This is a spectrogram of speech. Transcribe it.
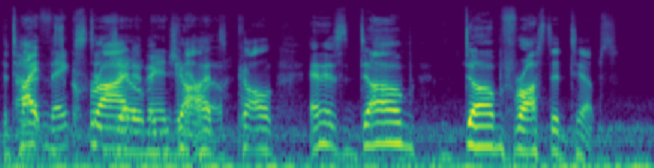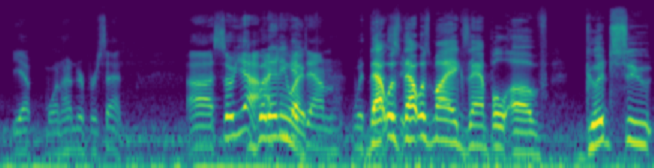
The Titans Uh, thanks to cried and the Manganiello. gods called, and his dumb, dumb frosted tips. Yep, one hundred percent. Uh, so yeah, but I anyway, get down with that was that was my example of good suit,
